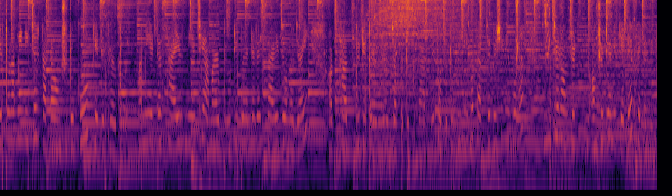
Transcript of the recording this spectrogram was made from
এরপর আমি নিচের কাটা অংশটুকু কেটে ফেলব। আমি এটা সাইজ নিয়েছি, আমার বিউটি ব্লেন্ডারের সাইজ অনুযায়ী। অর্থাৎ বিউটি ব্লেন্ডার যতটুকু থাকবে ততটুকু নিব, তার চেয়ে বেশি নিব না। নিচের অংশ, অংশটি আমি কেটে ফেলে দিব।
